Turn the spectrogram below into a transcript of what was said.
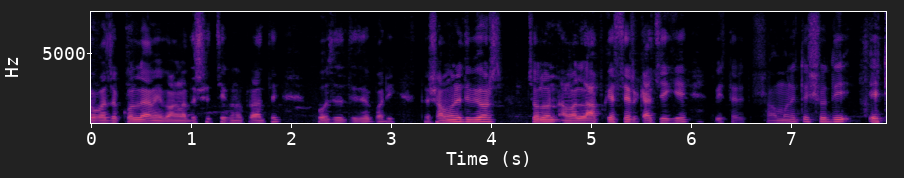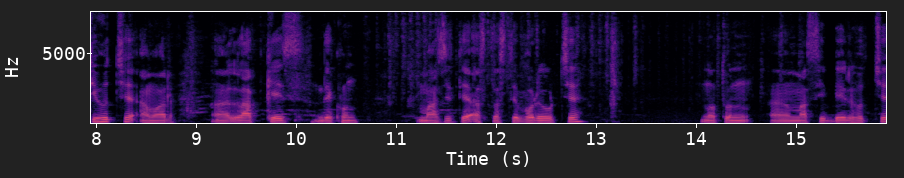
যোগাযোগ করলে আমি বাংলাদেশের যে কোনো প্রান্তে পৌঁছে দিতে পারি। তো সম্মানিত ভিউয়ার্স চলুন আমার লাভ কেসের কাছে গিয়ে বিস্তারিত সম্মানিত শুধু এটি হচ্ছে আমার লাভ কেস দেখুন মাছিতে আস্তে আস্তে ভরে উঠছে। নতুন মাছি বের হচ্ছে।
